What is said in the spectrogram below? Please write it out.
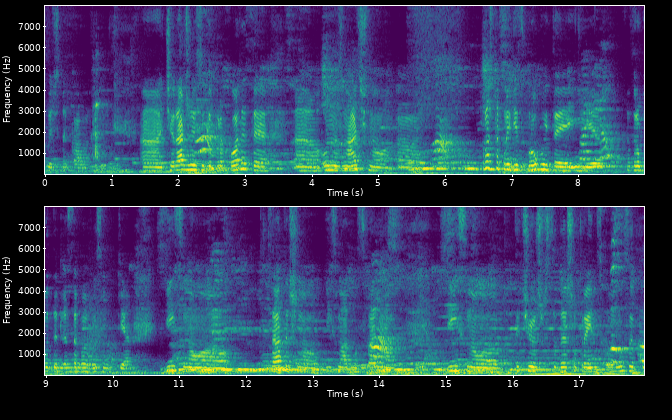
Смачна кава. Е, Чи раджу я сюди приходити? Е, Однозначно. е, Просто прийдіть, спробуйте і зробите для себе висновки. Дійсно затишно, дійсно атмосферно, дійсно ти чуєш, сидиш українську музику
